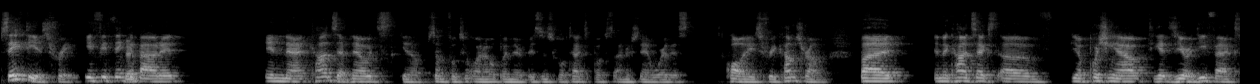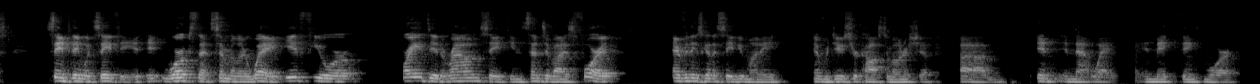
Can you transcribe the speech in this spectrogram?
safety is free if you think about it in that concept. Now it's, you know, some folks don't want to open their business school textbooks to understand where this quality is free comes from. But in the context of you know pushing out to get zero defects, same thing with safety. It, it works that similar way. If you're oriented around safety, incentivized for it, everything's going to save you money and reduce your cost of ownership um, in in that way and make things more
